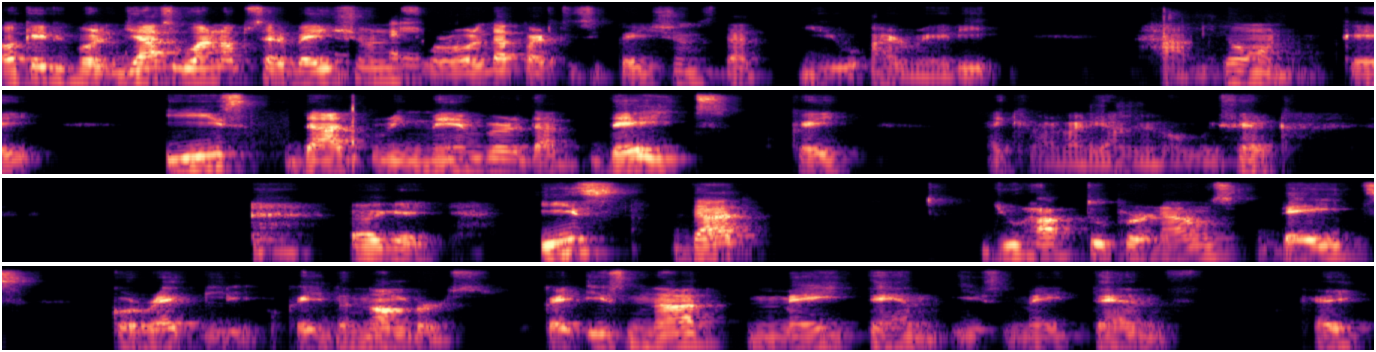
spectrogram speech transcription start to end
Okay, people, just one observation Okay. for all the participations that you already have done, okay? Is that remember that dates, okay? Ay, qué barbaridad, me veo muy cerca. Okay, is that you have to pronounce dates correctly, okay? The numbers, okay? It's not May 10, it's May 10th, okay?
